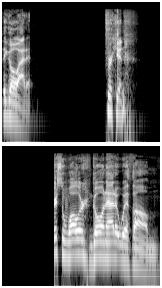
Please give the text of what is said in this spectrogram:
They go at it. Freaking Grayson Waller going at it with um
